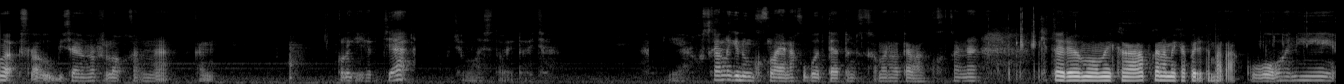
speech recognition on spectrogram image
nggak selalu bisa ngevlog karena kan aku lagi kerja. Aku cuma ngasih tau itu aja. Ya, aku sekarang lagi nunggu klien aku buat datang ke kamar hotel aku karena kita udah mau make up karena make up di tempat aku. Ini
